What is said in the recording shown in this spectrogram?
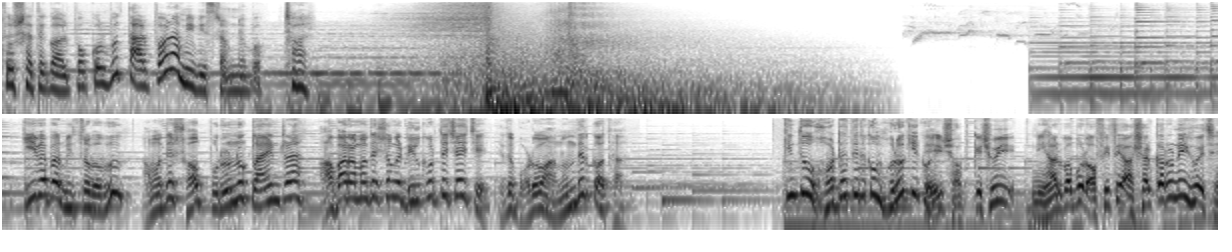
তোর সাথে গল্প করব, তারপর আমি বিশ্রাম নেব। চল। কি ব্যাপার মিশ্রবাবু আমাদের সব পুরনো ক্লায়েন্টরা আবার আমাদের সঙ্গে ডিল করতে চাইছে? এ তো বড় আনন্দের কথা। কিন্তু হঠাৎ এরকম হলো কি করে? এই সবকিছুই নিহারবাবুর অফিসে আসার কারণেই হয়েছে।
